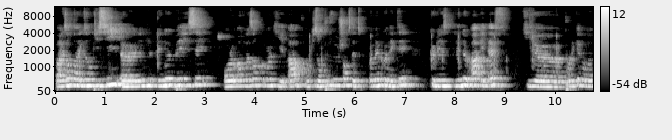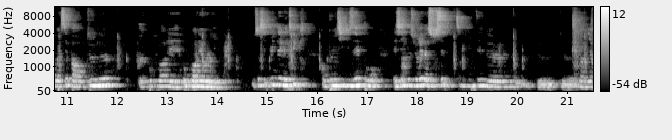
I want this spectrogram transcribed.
Par exemple, dans l'exemple ici, les, nœuds B et C ont un voisin en commun qui est A, donc ils ont plus de chances d'être eux-mêmes connectés que les, nœuds A et F, qui, pour lesquels on doit passer par deux nœuds pour, pouvoir les, relier. Donc ça, c'est une des métriques qu'on peut utiliser pour essayer de mesurer la susceptibilité d'un lien.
